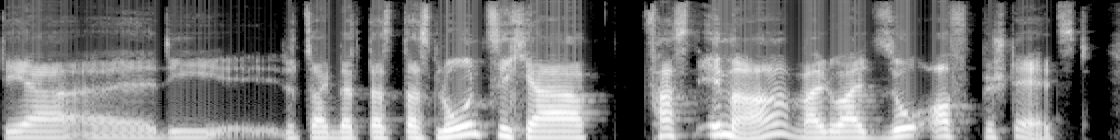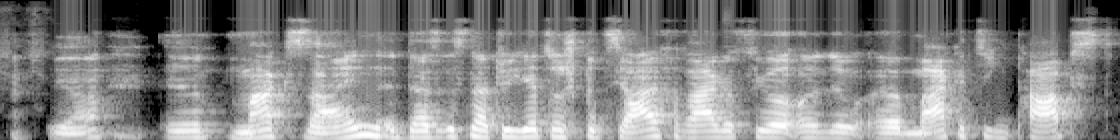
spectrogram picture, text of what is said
der, äh, die, sozusagen, das, das, das lohnt sich ja fast immer, weil du halt so oft bestellst. Ja, äh, mag sein. Das ist natürlich jetzt eine Spezialfrage für äh, Marketing-Papst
